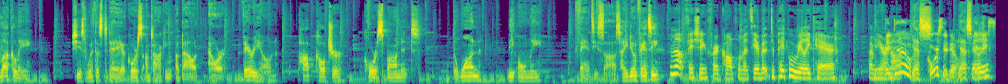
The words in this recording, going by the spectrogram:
Luckily, she's with us today. Of course, I'm talking about our very own pop culture correspondent, the one, the only FanceeSauce. How you doing, Fancy? I'm not fishing for compliments here, but do people really care if I'm here They not? do. Yes. Of course they do. Yes, Really? it's-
